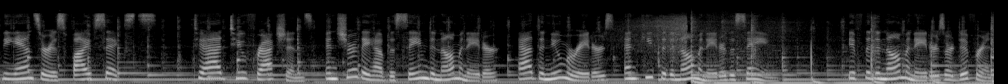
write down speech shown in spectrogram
The answer is 5 sixths. To add two fractions, ensure they have the same denominator, add the numerators, and keep the denominator the same. If the denominators are different,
